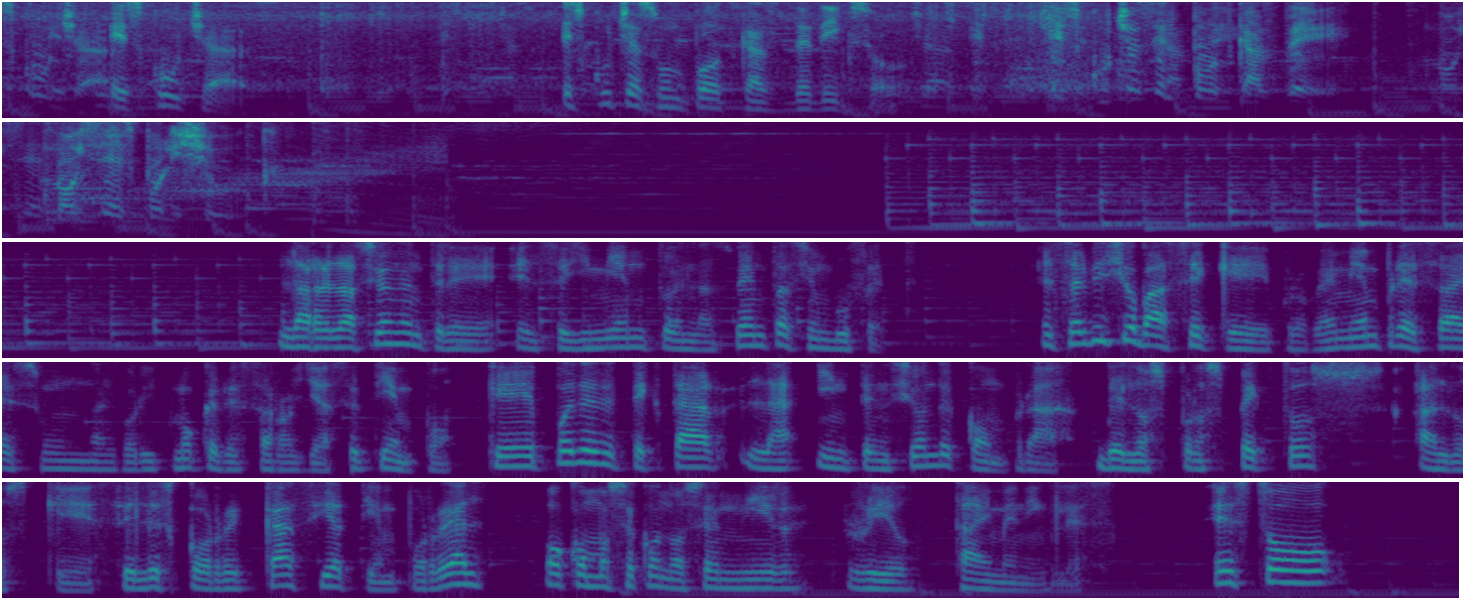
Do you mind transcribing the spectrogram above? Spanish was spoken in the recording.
Escuchas. Escuchas. Escuchas un podcast de Dixo. Escuchas el podcast de Moisés Polishuk. La relación entre el seguimiento en las ventas y un buffet. El servicio base que provee mi empresa es un algoritmo que desarrollé hace tiempo que puede detectar la intención de compra de los prospectos a los que se les corre casi a tiempo real o como se conoce near real time en inglés. Esto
